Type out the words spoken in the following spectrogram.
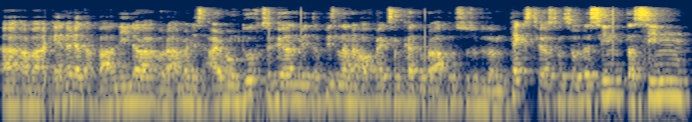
äh, aber generell ein paar Lieder oder einmal das Album durchzuhören mit ein bisschen einer Aufmerksamkeit, wo du ab und zu so ein bisschen einen Text hörst und so, da sind, da sind,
